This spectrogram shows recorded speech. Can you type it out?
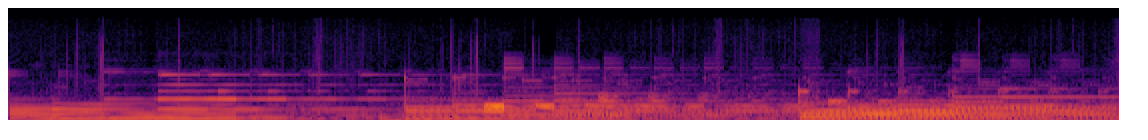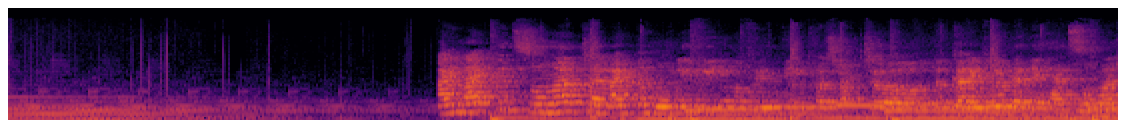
I liked it so much. I liked the homely feeling of it, the infrastructure, the curriculum that they had so much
